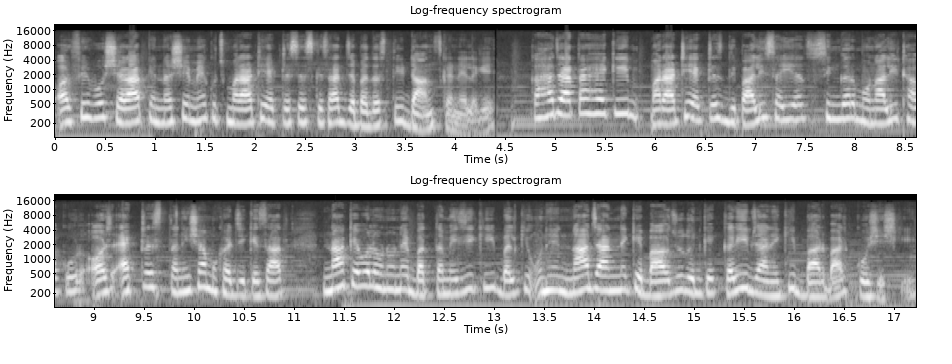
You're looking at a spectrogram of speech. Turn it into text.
और फिर वो शराब के नशे में कुछ मराठी एक्ट्रेसेस के साथ ज़बरदस्ती डांस करने लगे। कहा जाता है कि मराठी एक्ट्रेस दीपाली सैयद, सिंगर मोनाली ठाकुर और एक्ट्रेस तनिषा मुखर्जी के साथ न केवल उन्होंने बदतमीजी की, बल्कि उन्हें ना जानने के बावजूद उनके करीब जाने की बार बार कोशिश की।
